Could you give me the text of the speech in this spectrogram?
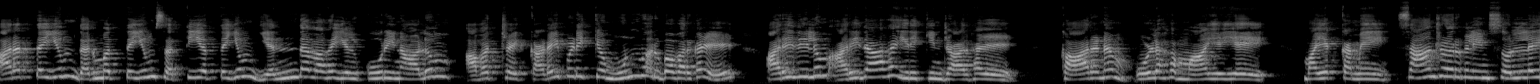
அறத்தையும் தர்மத்தையும் சத்தியத்தையும் எந்த வகையில் கூறினாலும் அவற்றை கடைபிடிக்க முன் வருபவர்கள் அரிதிலும் அரிதாக இருக்கின்றார்கள். காரணம் உலக மாயையே. மயக்கமே. சான்றோர்களின் சொல்லை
